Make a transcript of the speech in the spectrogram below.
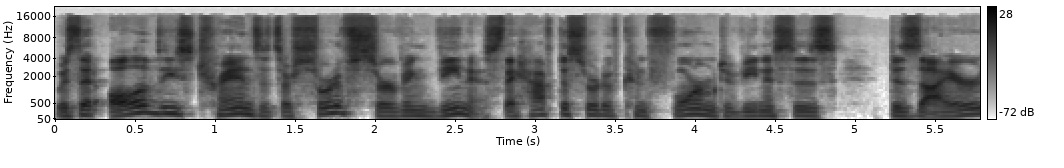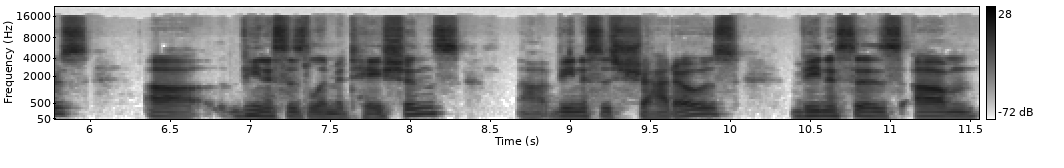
was that all of these transits are sort of serving Venus. They have to sort of conform to Venus's desires, uh, Venus's limitations, uh, Venus's shadows, Venus's um,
